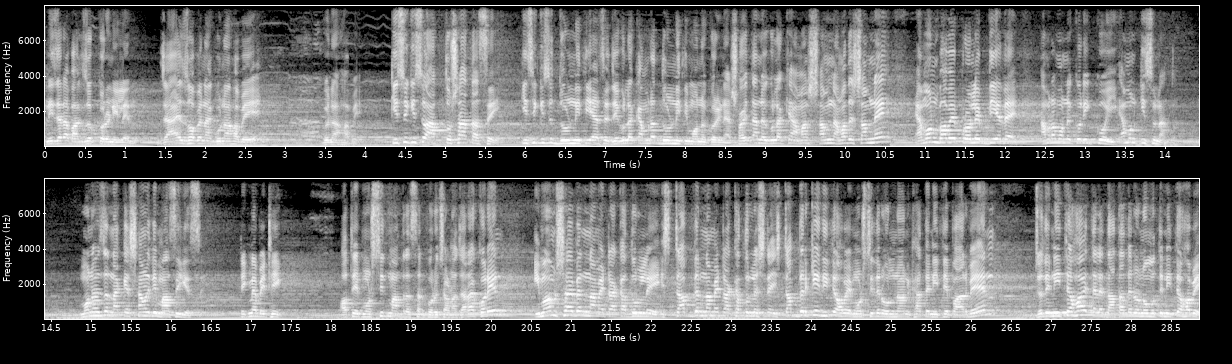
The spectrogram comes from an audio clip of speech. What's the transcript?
নিজেরা ভাগযোগ করে নিলেন। জায়েজ হবে না গুণা হবে? গুণা হবে। কিছু কিছু আত্মসাত আছে, কিছু কিছু দুর্নীতি আছে, যেগুলোকে আমরা দুর্নীতি মনে করি না। শয়তান ওগুলোকে আমার সামনে, আমাদের সামনে এমনভাবে প্রলেপ দিয়ে দেয়, আমরা মনে করি কই? এমন কিছু না তো। মনে হয় যে নাকের সামনে দিয়ে মাসি গেছে। ঠিক না বে, ঠিক? অতএব মসজিদ, মাদ্রাসার পরিচালনা যারা করেন ইমাম সাহেবের নামে টাকা তুললে, স্টাফদের নামে টাকা তুললে সেটা স্টাফদেরকেই দিতে হবে। মসজিদের উন্নয়ন খাতে নিতে পারবেন। যদি নিতে হয়, তাহলে দাতাদের অনুমতি নিতে হবে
